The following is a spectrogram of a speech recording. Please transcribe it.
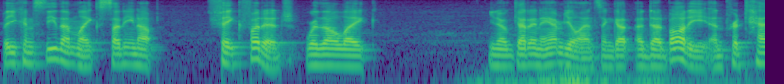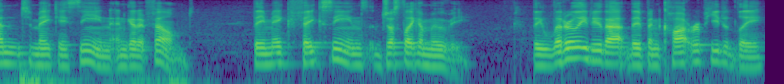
But you can see them like setting up fake footage where they'll like you know get an ambulance and get a dead body and pretend to make a scene and get it filmed. They make fake scenes just like a movie. They literally do that. They've been caught repeatedly.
